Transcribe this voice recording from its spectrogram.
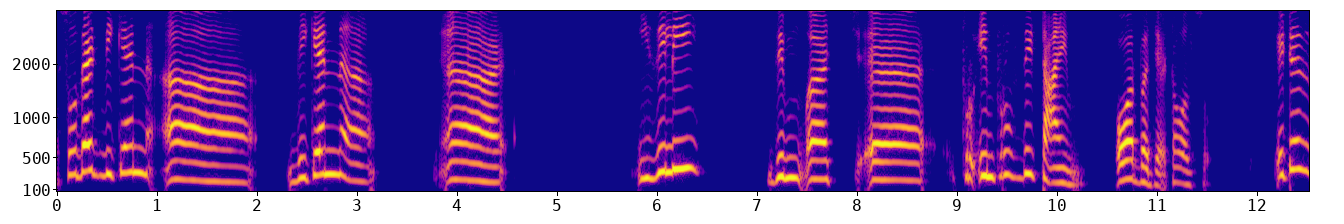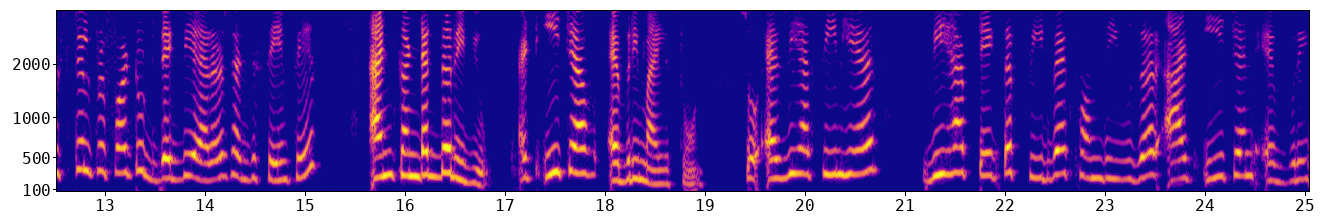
so that we can uh, we can uh, uh, easily uh, uh, improve the time or budget also. It is still preferred to detect the errors at the same phase and conduct the review at each of every milestone. So, as we have seen here, we have take the feedback from the user at each and every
